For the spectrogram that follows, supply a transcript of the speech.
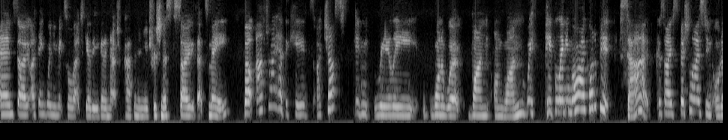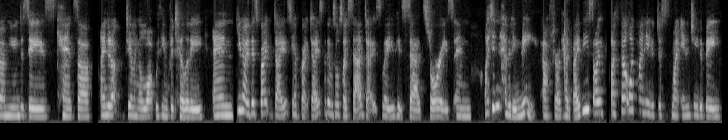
And so I think when you mix all that together, you get a naturopath and a nutritionist. So that's me. But after I had the kids, I just didn't really want to work one on one with people anymore. I got a bit sad because I specialized in autoimmune disease, cancer. I ended up dealing a lot with infertility. And, you know, there's great days, you have great days, but there was also sad days where you hear sad stories. And I didn't have it in me after I'd had babies. I, I felt like I needed just my energy to be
